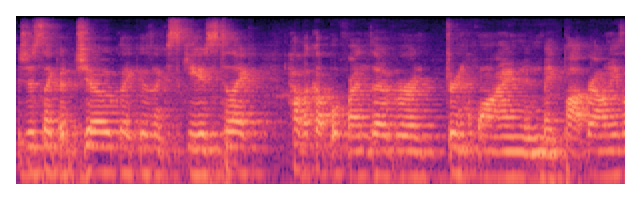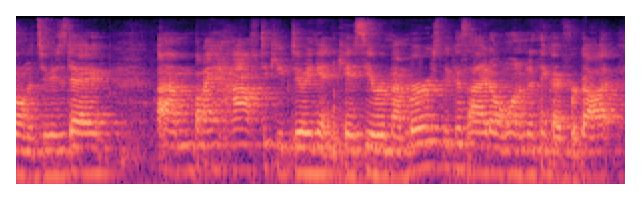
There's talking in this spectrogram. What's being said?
It's just like a joke, like as an excuse to like have a couple friends over and drink wine and make pot brownies on a Tuesday. Um, but I have to keep doing it in case he remembers because I don't want him to think I forgot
